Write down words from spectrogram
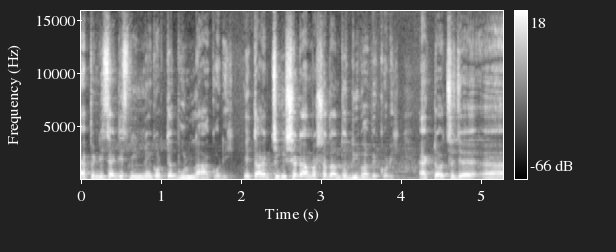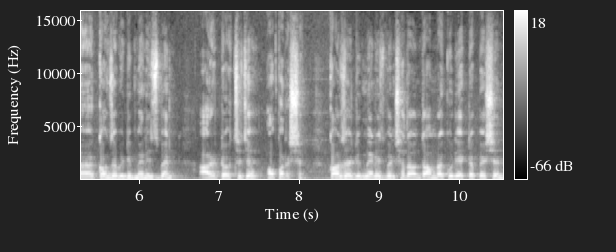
অ্যাপেন্ডিসাইটিস নির্ণয় করতে ভুল না করি। তার চিকিৎসাটা আমরা সাধারণত দুইভাবে করি। একটা হচ্ছে যে কনজারভেটিভ ম্যানেজমেন্ট আর একটা হচ্ছে যে অপারেশন কনজারভেটিভ ম্যানেজমেন্ট সাধারণত আমরা করি একটা পেশেন্ট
